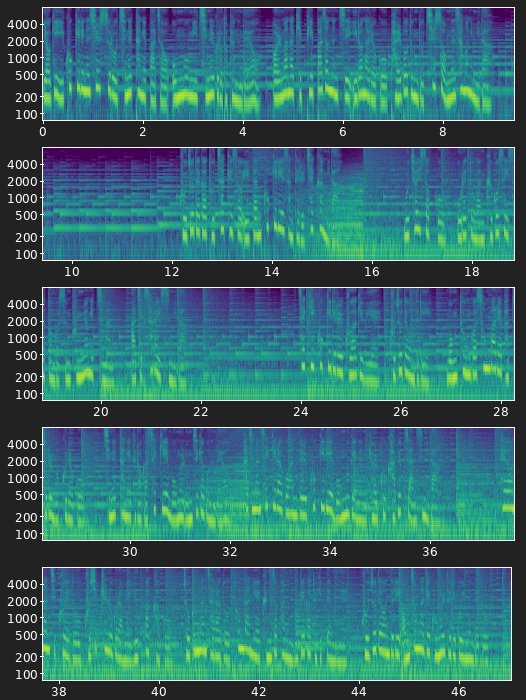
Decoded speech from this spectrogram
여기 이 코끼리는 실수로 진흙탕에 빠져 온몸이 진흙으로 덮였는데요. 얼마나 깊이 빠졌는지 일어나려고 발버둥도 칠 수 없는 상황입니다. 구조대가 도착해서 일단 코끼리의 상태를 체크합니다. 묻혀 있었고 오랫동안 그곳에 있었던 것은 분명했지만 아직 살아 있습니다. 새끼 코끼리를 구하기 위해 구조대원들이 몸통과 손발에 밧줄을 묶으려고 진흙탕에 들어가 새끼의 몸을 움직여 보는데요. 하지만 새끼라고 한들 코끼리의 몸무게는 결코 가볍지 않습니다. 태어난 직후에도 90kg에 육박하고 조금만 자라도 톤 단위에 근접하는 무게가 되기 때문에 구조대원들이 엄청나게 공을 들이고 있는데도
